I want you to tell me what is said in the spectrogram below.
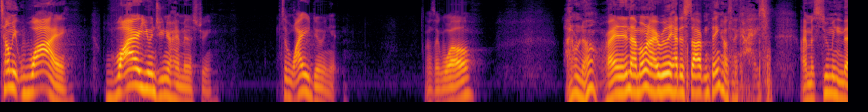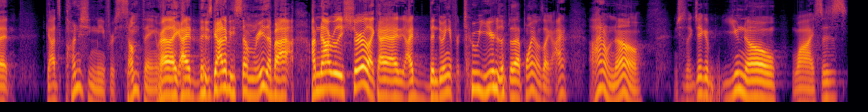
tell me why. Why are you in junior high ministry? I said, why are you doing it? I was like, well, I don't know, right? And in that moment, I really had to stop and think. I was like, guys, I'm assuming that God's punishing me for something, right? Like, I, there's got to be some reason, but I, I'm not really sure. Like, I, I, I'd been doing it for two years up to that point. I was like, I, I don't know. And she's like, Jacob, you know why. She says,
